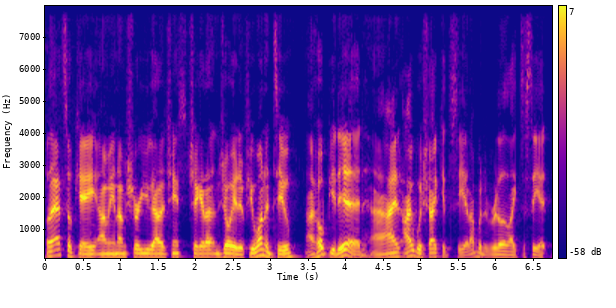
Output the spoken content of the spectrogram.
Well, that's okay. I mean, I'm sure you got a chance to check it out and enjoy it if you wanted to. I hope you did. I, I wish I could see it. I would really like to see it.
